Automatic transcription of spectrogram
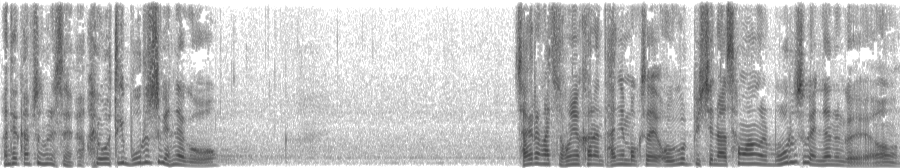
근데 깜짝 놀랐어요. 아니, 어떻게 모를 수가 있냐고. 자기랑 같이 동역하는 담임 목사의 얼굴빛이나 상황을 모를 수가 있냐는 거예요.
